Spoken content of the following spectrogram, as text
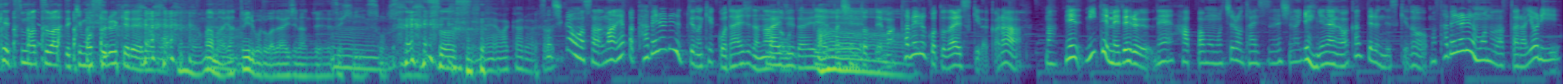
結末はって気もするけれども。うんまあまあ、やってみることが大事なんで、ぜひ、そうですね。そうですね。わかるわかる。しかもさ、まあやっぱ食べられるっていうのは結構大事だなと思ってて、大事大事私にとって、まあ食べること大好きだから、まあめ見てめでるね、葉っぱももちろん大切にしなきゃいけないのは分かってるんですけど、まあ食べられるものだったらより、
